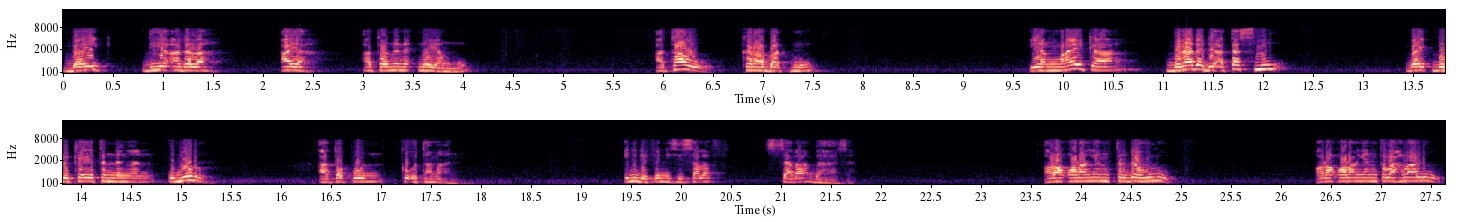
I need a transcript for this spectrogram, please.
baik dia adalah ayah atau nenek moyangmu atau kerabatmu yang mereka berada di atasmu baik berkaitan dengan umur ataupun keutamaan. Ini definisi salaf secara bahasa. Orang-orang yang terdahulu, orang-orang yang telah lalu,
